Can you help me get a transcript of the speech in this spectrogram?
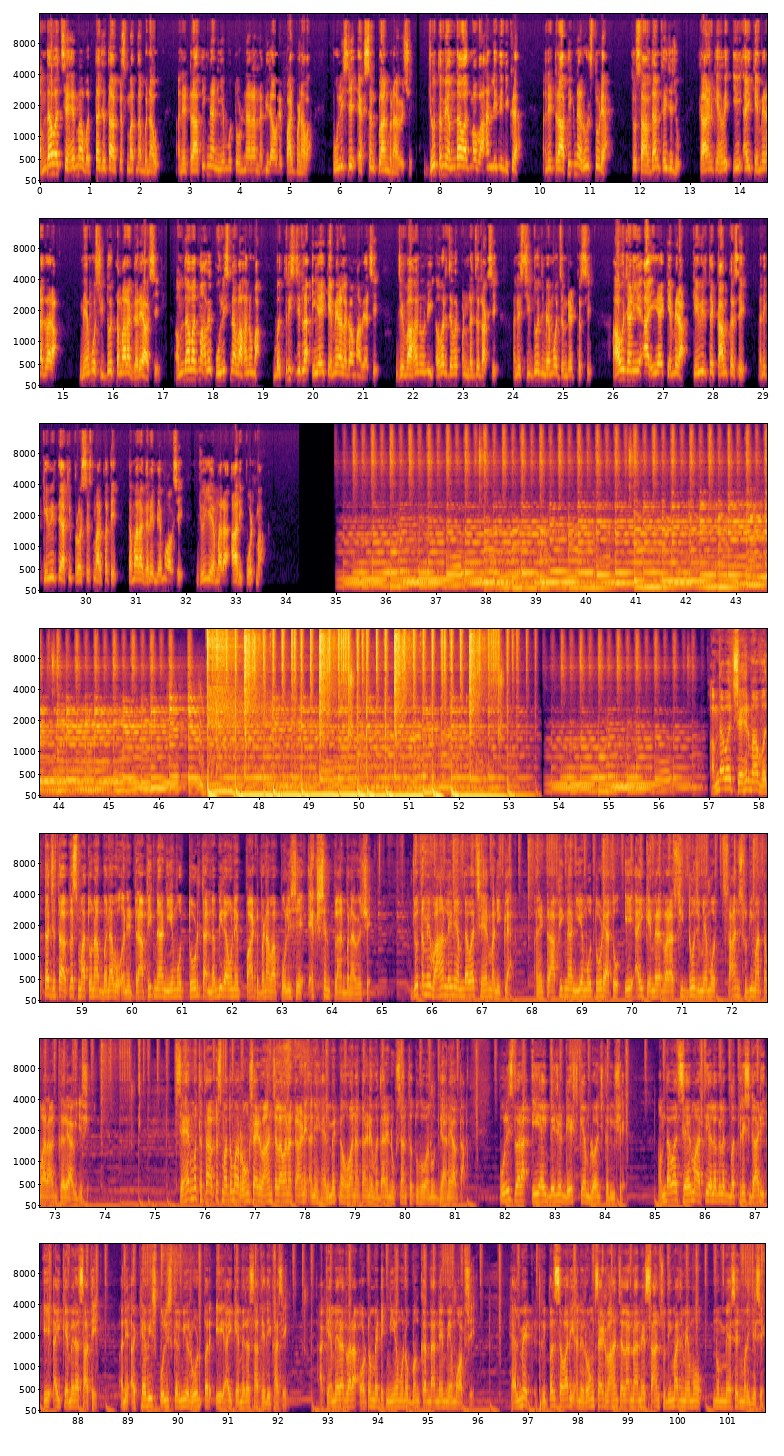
અમદાવાદ શહેરમાં વધતા જતા અકસ્માતના બનાવો અને ટ્રાફિકના નિયમો તોડનારા નબીરાઓને પાઠ ભણાવવા પોલીસે એક્શન પ્લાન બનાવ્યો છે. જો તમે અમદાવાદમાં વાહન લઈને નીકળ્યા અને ટ્રાફિકના રૂલ્સ તોડ્યા, તો સાવધાન થઈ જજો, કારણ કે હવે એઆઈ કેમેરા દ્વારા મેમો સીધો જ તમારા ઘરે આવશે. અમદાવાદમાં હવે પોલીસના વાહનોમાં બત્રીસ જેટલા એઆઈ કેમેરા લગાવવામાં આવ્યા છે, જે વાહનોની અવર જવર પર નજર રાખશે અને સીધો જ મેમો જનરેટ કરશે. આવો જાણીએ આ એઆઈ કેમેરા કેવી રીતે કામ કરશે અને કેવી રીતે આખી પ્રોસેસ મારફતે તમારા ઘરે મેમો આવશે જોઈએ અમારા આ રિપોર્ટમાં અમદાવાદ શહેરમાં વધતા જતા અકસ્માતોના બનાવો અને ટ્રાફિકના નિયમો તોડતા નબીરાઓને પાઠ ભણાવવા પોલીસે એક્શન પ્લાન બનાવ્યો છે. જો તમે વાહન લઈને અમદાવાદ શહેરમાં નીકળ્યા અને ટ્રાફિકના નિયમો તોડ્યા તો એઆઈ કેમેરા દ્વારા સીધો જ મેમો સાંજ સુધીમાં તમારા ઘરે આવી જશે. શહેરમાં થતા અકસ્માતોમાં રોંગ સાઈડ વાહન ચલાવવાના કારણે અને હેલ્મેટ ન હોવાના કારણે વધારે નુકસાન થતું હોવાનું ધ્યાને આવતા પોલીસ દ્વારા AI based dash cam launch કર્યું છે. અમદાવાદ શહેરમાં આથી અલગ અલગ બત્રીસ ગાડી એઆઈ કેમેરા સાથે અને અઠ્યાવીસ પોલીસ કર્મીઓ રોડ પર એઆઈ કેમેરા સાથે દેખાશે. આ કેમેરા દ્વારા ઓટોમેટિક નિયમોનો ભંગ કરનારને મેમો આપશે. હેલ્મેટ, ટ્રિપલ સવારી અને રોંગ સાઈડ વાહન ચલાવનારને સાંજ સુધીમાં જ મેમોનો મેસેજ મળી જશે.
